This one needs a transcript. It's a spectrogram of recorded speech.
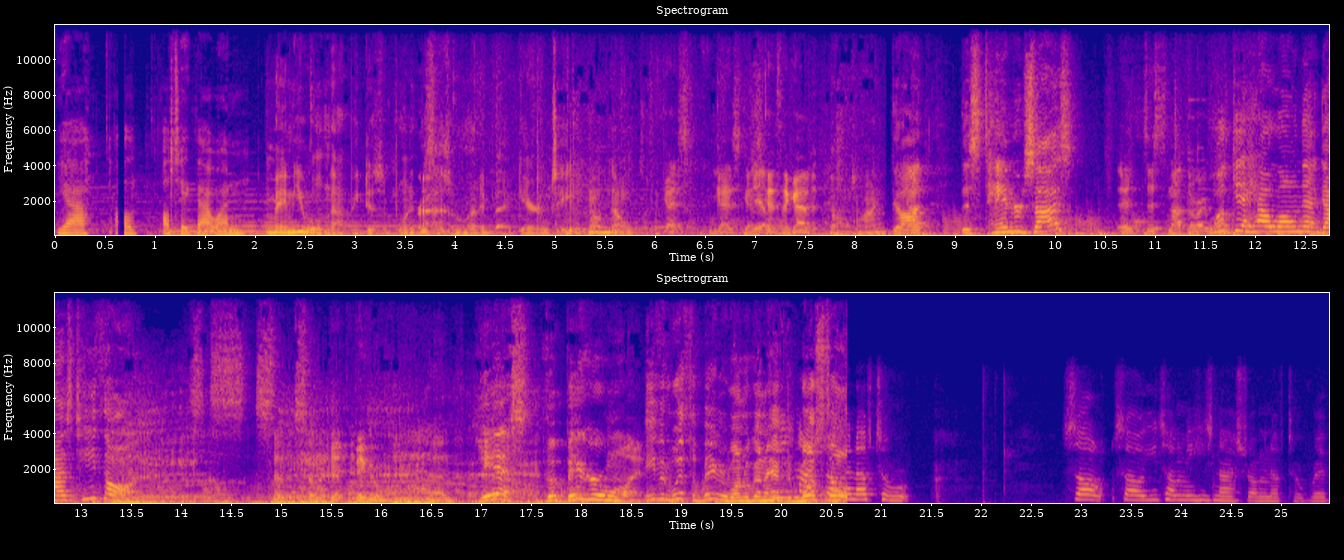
Yeah, I'll, I'll take that one. Ma'am, you will not be disappointed. This is a money back guarantee. Well, no. Guys, guys, guys, Yeah. guys, I got it. Oh my god. The standard size? It's just not the right one. Look at how long that guy's teeth are. So, so the bit bigger one. Then. Yes, the bigger one. Even with the bigger one, we're gonna have He's to not bust strong all. enough to. So, so you telling me he's not strong enough to rip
